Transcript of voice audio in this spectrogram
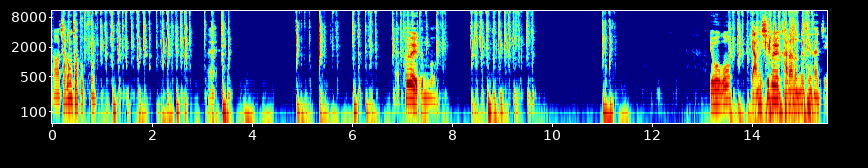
어, 자동차 부품. 네. 네, 토요일 근무. 요거 양심을 갈아 넣는 생산직.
